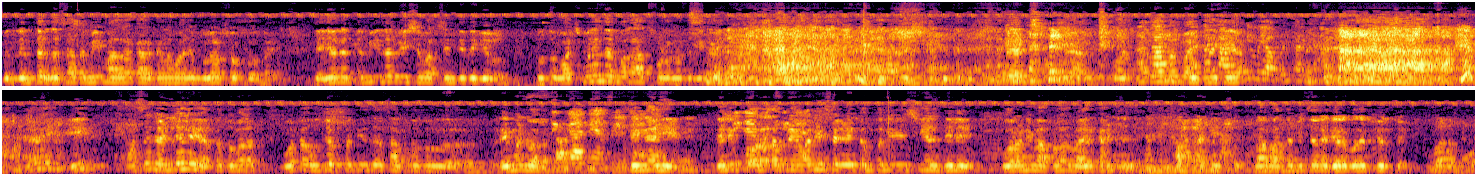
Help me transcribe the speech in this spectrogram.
पण नंतर जसं आता मी माझा कारखाना माझ्या मुलावर सोपवलाय त्याच्यानंतर मी जर वीस वर्षांनी तिथे गेलो तो तो वॉचमॅन जर मला आज सोडवला तर मी काय वॉचमॅनला पण माहीत नाही की ही असं घडलेलं आहे. आता तुम्हाला मोठा उद्योगपतीचा सांगतो तो रेमंडवाला. सिंगानी आहे. त्यांनी पोराला प्रेमाने सगळे कंपनीने शेअर दिले. पोराने बापाला बाहेर काढलं. बाप आता बिचारा घरमध्ये फिरतोय.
